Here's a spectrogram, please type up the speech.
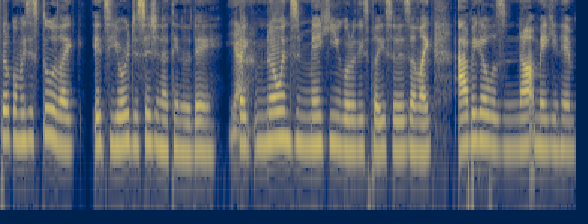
Pero como dices tú, like, it's your decision at the end of the day. Yeah. Like, no one's making you go to these places. And like, Abigail was not making him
